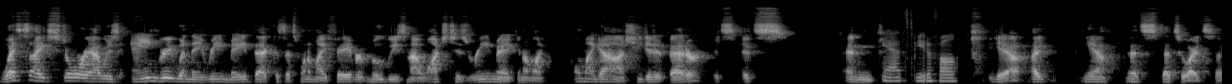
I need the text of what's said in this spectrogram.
West Side Story, I was angry when they remade that because that's one of my favorite movies, and I watched his remake, and I'm like, oh my gosh, he did it better. It's it's and yeah, it's beautiful. Yeah, I yeah, that's that's who I'd say.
